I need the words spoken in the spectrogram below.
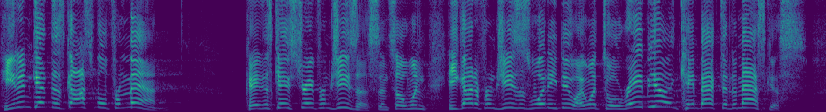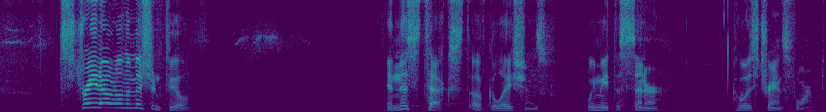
he didn't get this gospel from man. Okay, this came straight from Jesus. And so when he got it from Jesus, what did he do? I went to Arabia and came back to Damascus, straight out on the mission field. In this text of Galatians, we meet the sinner who is transformed.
